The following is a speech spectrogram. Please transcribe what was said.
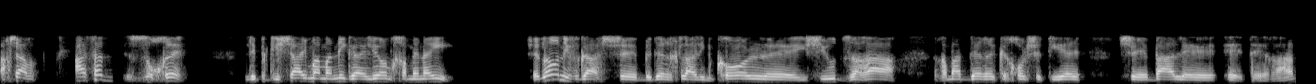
עכשיו, אסד זוכה לפגישה עם המנהיג העליון חמינאי, שלא נפגש אה, בדרך כלל עם כל אה, אישיות זרה, רמת דרג ככל שתהיה, שבאה לטהרן,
